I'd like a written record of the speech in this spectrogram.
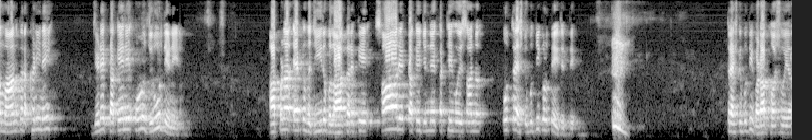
ਅਮਾਨਤ ਰੱਖਣੀ ਨਹੀਂ, ਜਿਹੜੇ ਟਕੇ ਨੇ ਉਹਨੂੰ ਜ਼ਰੂਰ ਦੇਣੇ ਆ ਆਪਣਾ ਇੱਕ ਵਜ਼ੀਰ ਬੁਲਾ ਕਰਕੇ ਸਾਰੇ ਟਕੇ ਜਿੰਨੇ ਇਕੱਠੇ ਹੋਏ ਸਨ, ਉਹ ਧ੍ਰਿਸ਼ਟ ਬੁੱਧੀ ਕੋਲ ਭੇਜ ਦਿੱਤੇ। ਧ੍ਰਿਸ਼ਟ ਬੁੱਧੀ ਬੜਾ ਖੁਸ਼ ਹੋਇਆ।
